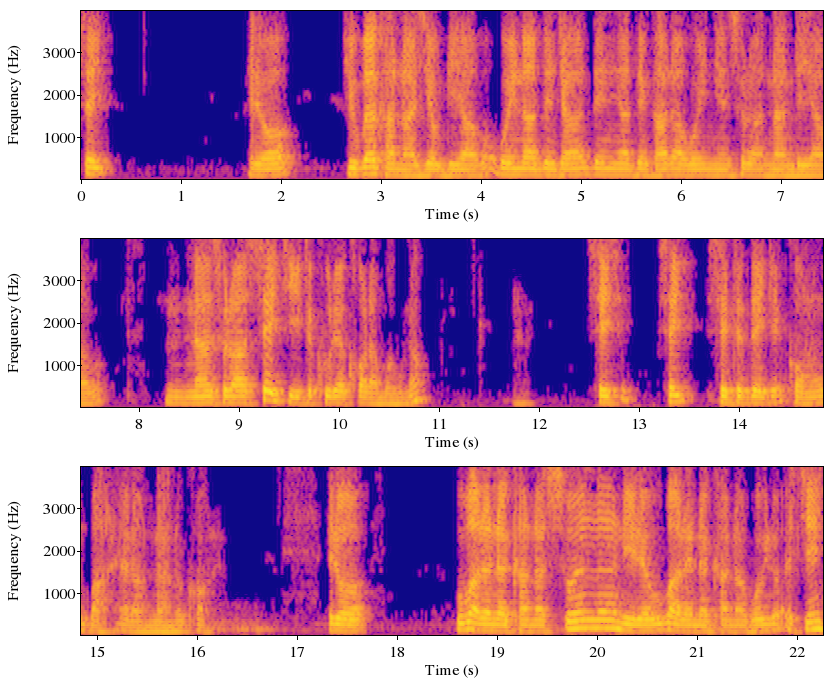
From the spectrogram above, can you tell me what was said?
စိတ်အဲတော့ယူဘက်ခန္ဓာယုတ်တရားပေါ့ဝိညာသင်္ချာအတင်ညာသင်္ခါရဝိညာဉ်ဆိုတာနံတရားပေါ့နံဆိုတာစိတ်ကြီးတစ်ခုတည်းခေါ်တာမဟုတ်ဘူးနော်စိတ်စိတ်စေတသိက်တွေအကုန်လုံးပါတယ်အဲ့ဒါနံလို့ခေါ်တယ်အဲ့တော့ဥပါရဏခန္ဓာဆွဲလန်းနေတဲ့ဥပါရဏခန္ဓာဘုန်းကြီးတို့အချင်း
